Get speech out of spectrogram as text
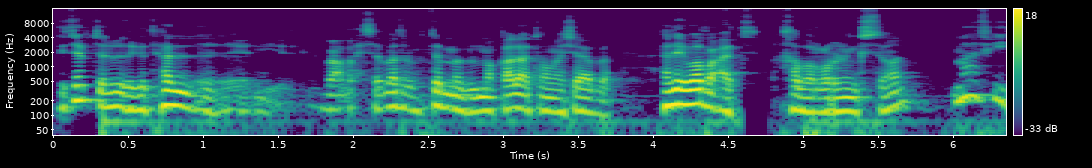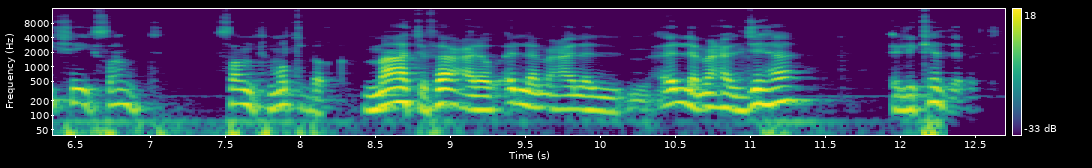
كتبت تغريدة قلت هل يعني بعض الحسابات المهتمة بالمقالات وما شابه هل هي وضعت خبر Rolling Stone؟ ما في شيء صمت صمت مطبق ما تفاعلوا إلا مع إلا مع الجهة اللي كذبت.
